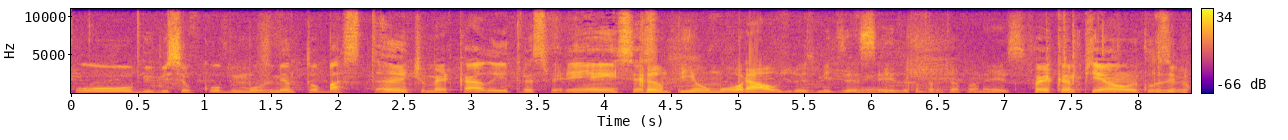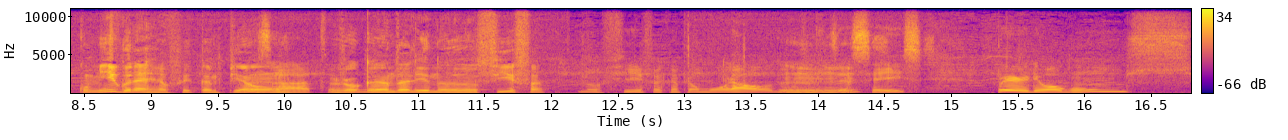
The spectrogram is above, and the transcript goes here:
Kobe. Viseu Kobe movimentou bastante o mercado de transferências. Campeão moral de 2016 é. do campeonato japonês. Foi campeão, inclusive, comigo, né? Eu fui campeão Exato. jogando ali no FIFA. No FIFA, campeão moral de 2016. Uhum. Perdeu alguns,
